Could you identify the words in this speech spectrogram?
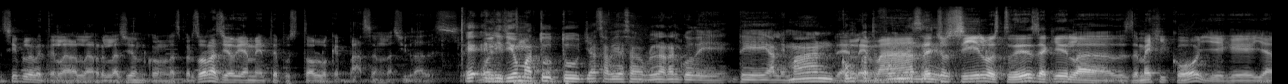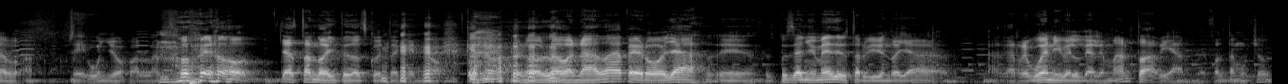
simplemente la, la, relación con las personas y obviamente pues todo lo que pasa en las ciudades. Eh, el idioma, ¿tú, tú ya sabías hablar algo de, de alemán. De alemán, de hecho sí, lo estudié desde aquí, la, desde México, llegué ya, según yo, hablando, pero ya estando ahí te das cuenta que no, que no. no hablaba nada, pero ya eh, después de año y medio de estar viviendo allá agarré buen nivel de alemán, todavía me falta mucho.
